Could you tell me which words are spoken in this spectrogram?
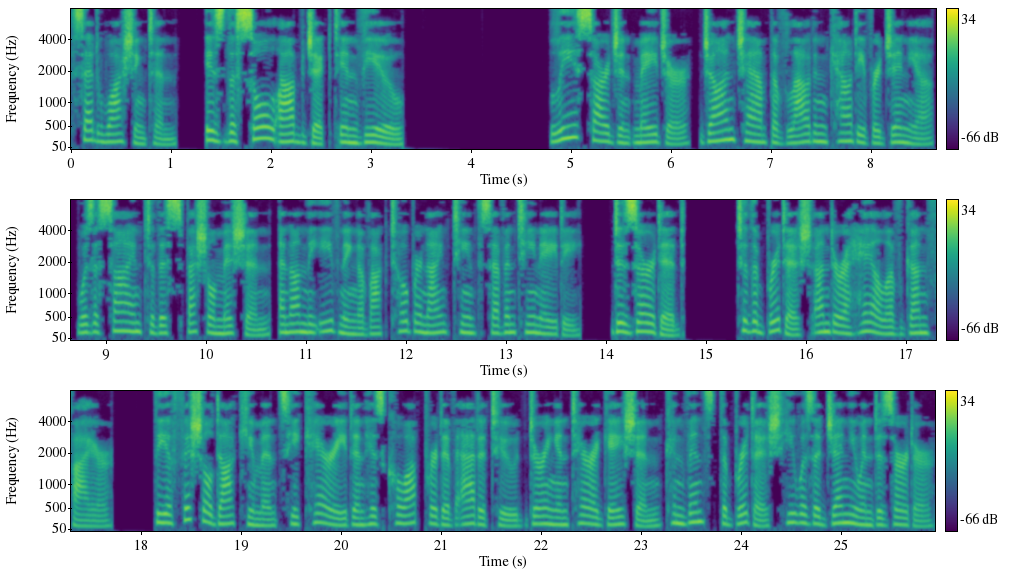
said Washington, "'is the sole object in view.' Lee's Sergeant Major, John Champe of Loudoun County, Virginia, was assigned to this special mission, and on the evening of October 19, 1780, "'deserted' to the British under a hail of gunfire. The official documents he carried and his cooperative attitude during interrogation convinced the British he was a genuine deserter.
